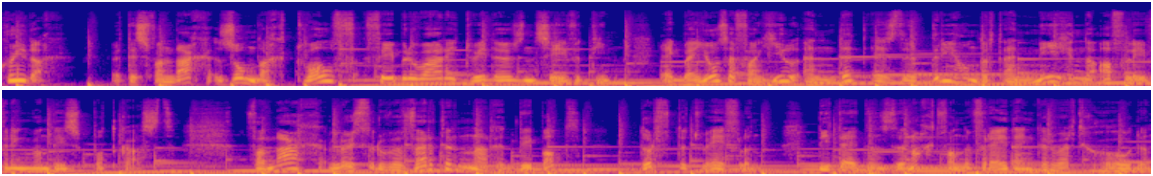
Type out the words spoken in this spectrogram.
Goeiedag. Het is vandaag zondag 12 februari 2017. Ik ben Jozef van Giel en dit is de 309e aflevering van deze podcast. Vandaag luisteren we verder naar het debat Durf te twijfelen, die tijdens de Nacht van de Vrijdenker werd gehouden.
